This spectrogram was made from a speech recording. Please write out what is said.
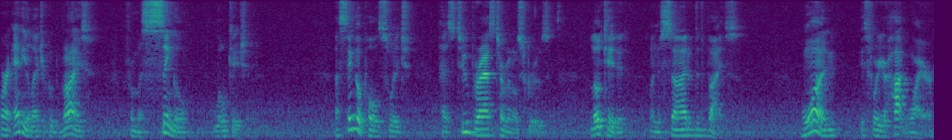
or any electrical device from a single location. A single pole switch has two brass terminal screws located on the side of the device. One is for your hot wire,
